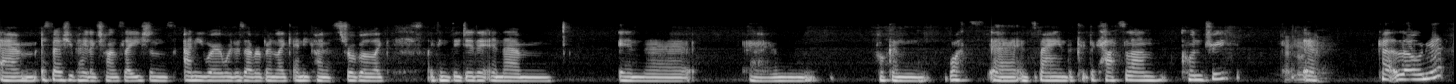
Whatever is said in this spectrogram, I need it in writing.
um especially play like translations anywhere where there's ever been like any kind of struggle like I think they did it in um in uh um fucking what's uh, in Spain the, the Catalan country Catalonia. Catalonia.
